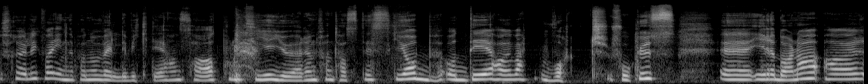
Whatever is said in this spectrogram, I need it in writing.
Frølich var inne på noe veldig viktig. Han sa at politiet gjør en fantastisk jobb. Og det har jo vært vårt fokus. Eh, I Redd Barna har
